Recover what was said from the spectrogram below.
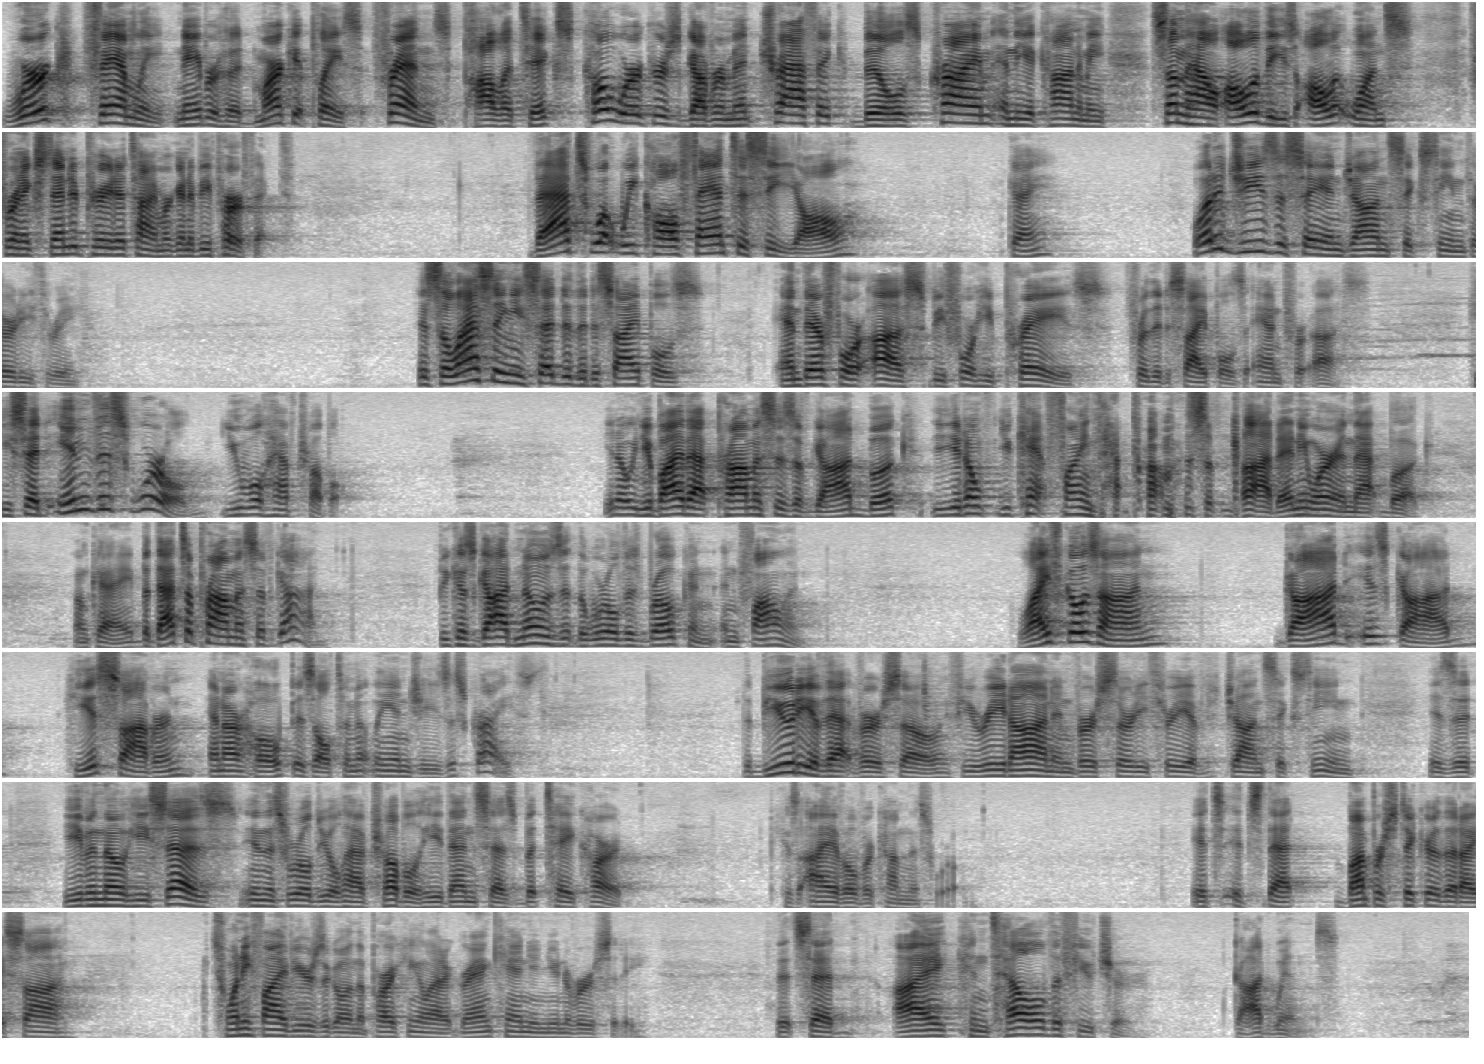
work, family, neighborhood, marketplace, friends, politics, co workers, government, traffic, bills, crime, and the economy. Somehow, all of these, all at once, for an extended period of time, are going to be perfect. That's what we call fantasy, y'all. Okay? What did Jesus say in John 16 33? It's the last thing he said to the disciples, and therefore us, before he prays for the disciples and for us. He said, In this world, you will have trouble. You know, when you buy that Promises of God book, you, don't, you can't find that promise of God anywhere in that book. Okay? But that's a promise of God because God knows that the world is broken and fallen. Life goes on. God is God. He is sovereign, and our hope is ultimately in Jesus Christ. The beauty of that verse, though, if you read on in verse 33 of John 16, is that even though he says, In this world you'll have trouble, he then says, But take heart, because I have overcome this world. It's, it's that bumper sticker that I saw 25 years ago in the parking lot at Grand Canyon University that said, I can tell the future. God wins.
